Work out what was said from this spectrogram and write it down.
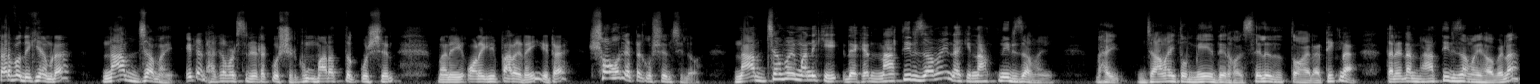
তারপর দেখি আমরা নাচ জামাই, এটা ঢাকা ভার্সিটির একটা কোশ্চেন খুব মারাত্মক কোশ্চেন মানে অনেকেই পারে নাই, এটা সহজ একটা কোশ্চেন ছিল। নাচ জামাই মানে কি? দেখেন, নাতির জামাই নাকি নাতনির জামাই? ভাই, জামাই তো মেয়েদের হয়, ছেলেদের তো হয় না, ঠিক না? তাহলে এটা নাতির জামাই হবে না?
